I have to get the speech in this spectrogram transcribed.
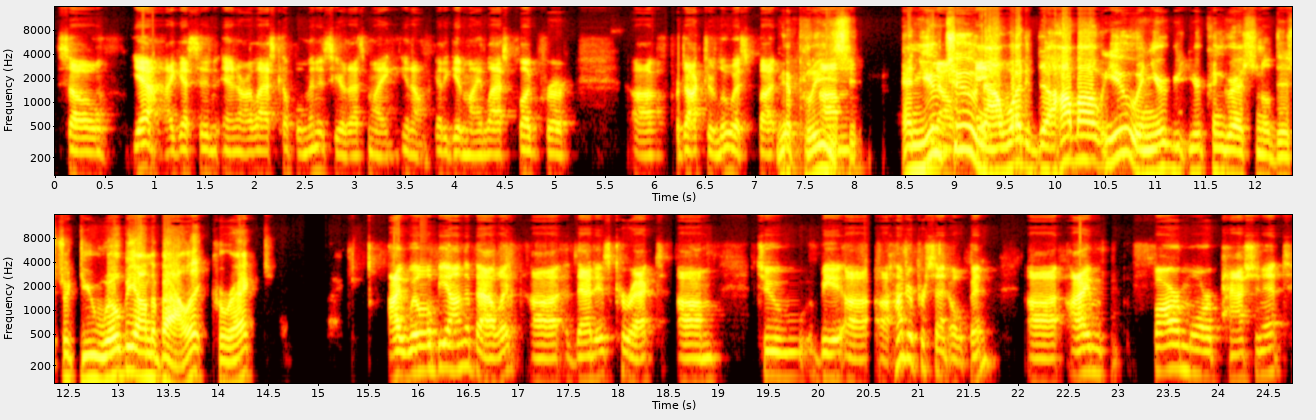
so, yeah, I guess in, in our last couple minutes here, that's my, you know, got to give my last plug for uh, for Dr. Lewis. But yeah, please. um, and you, you know, too. and- now, what? How about you and your your congressional district? You will be on the ballot, correct? I will be on the ballot. Uh, that is correct. Um, to be uh, 100% open, uh, I'm far more passionate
